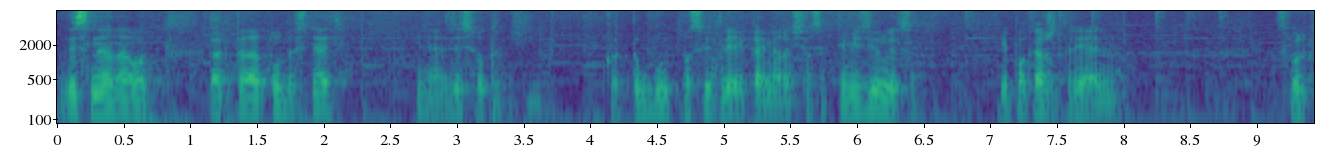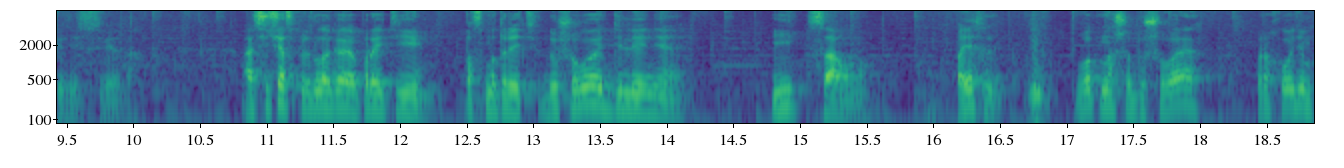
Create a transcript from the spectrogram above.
Здесь, наверное, вот как-то оттуда снять. Нет, здесь вот как-то будет посветлее. Камера сейчас оптимизируется и покажет реально, сколько здесь света. А сейчас предлагаю пройти, посмотреть душевое отделение и сауну. Поехали! Вот наша душевая. Проходим,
